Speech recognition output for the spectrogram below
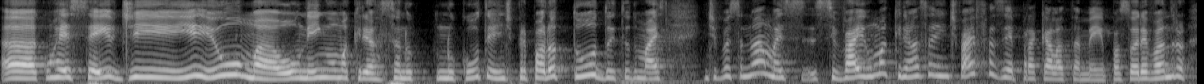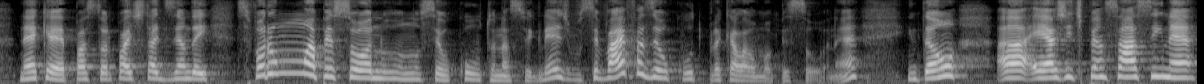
ah, com receio de ir uma ou nenhuma criança no, no, culto, e a gente preparou tudo e tudo mais. A gente pensou, não, mas se vai uma criança, a gente vai fazer para aquela também. O pastor Evandro, né, que é pastor, pode estar dizendo aí, se for uma pessoa no, no seu culto, na sua igreja, você vai fazer o culto para aquela uma pessoa, né? Então, uh, é a gente pensar assim, né?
